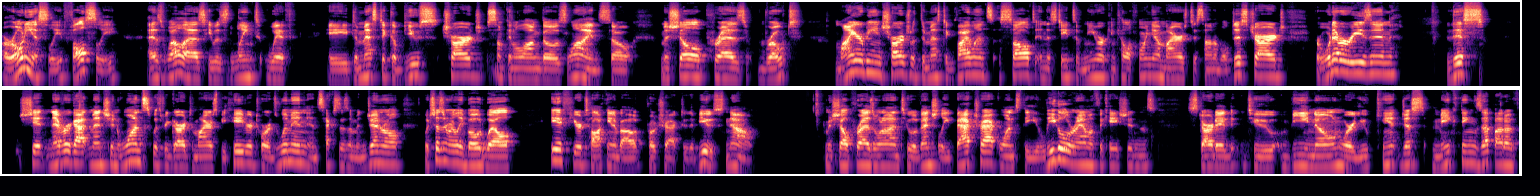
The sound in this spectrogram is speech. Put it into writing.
erroneously, falsely, as well as he was linked with a domestic abuse charge, something along those lines. So Michelle Perez wrote, Meyer being charged with domestic violence, assault in the states of New York and California, Meyer's dishonorable discharge. For whatever reason, this shit never got mentioned once with regard to Meyer's behavior towards women and sexism in general, which doesn't really bode well if you're talking about protracted abuse. Now, Michelle Perez went on to eventually backtrack once the legal ramifications started to be known, where you can't just make things up out of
